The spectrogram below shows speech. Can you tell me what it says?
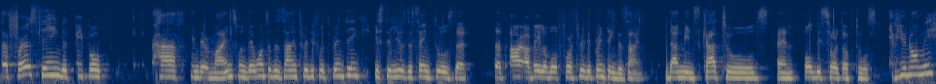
The first thing that people have in their minds when they want to design 3D food printing is to use the same tools that, that are available for 3D printing design. That means CAD tools and all these sort of tools. If you know me,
